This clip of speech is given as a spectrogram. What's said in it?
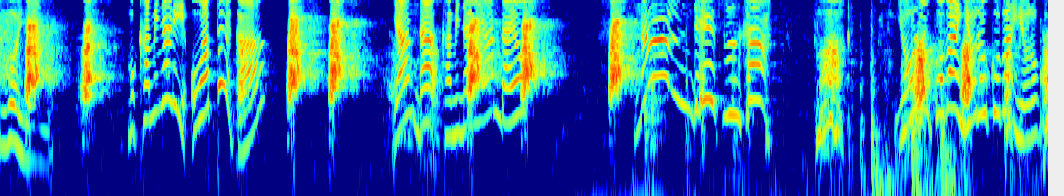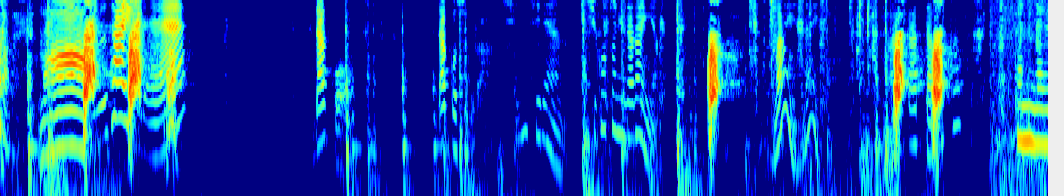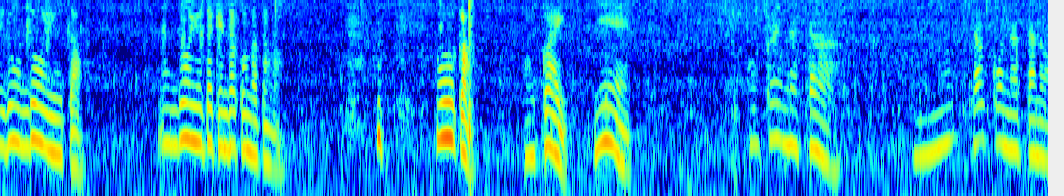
すごいよ。もう雷終わったやか？やんだ。雷やんだよ。なんですかまあ、喜ばん、喜ばん、喜ばん。まあ、うるさいって。抱っこ。抱っこするか。信じれん。仕事にならんやん。やない。わかった、わかった。雷どんどん言うた？どんどん言うたけん抱っこになったが。そうか。高い。ねえ。高いになった。うん？抱っこになったの。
